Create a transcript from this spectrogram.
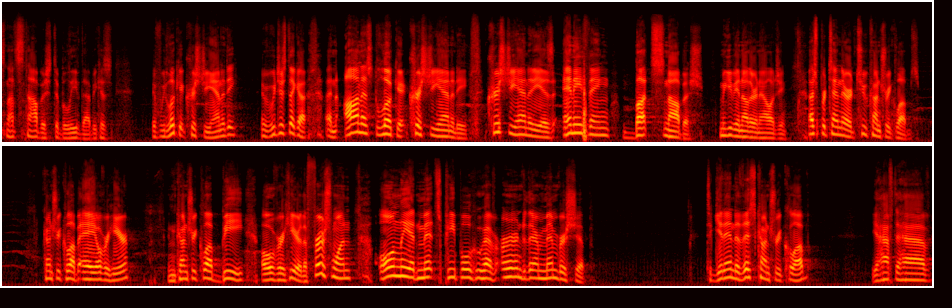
It's not snobbish to believe that because if we look at Christianity, if we just take a, an honest look at Christianity, Christianity is anything but snobbish. Let me give you another analogy. Let's pretend there are two country clubs Country Club A over here, and Country Club B over here. The first one only admits people who have earned their membership. To get into this country club, you have to have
